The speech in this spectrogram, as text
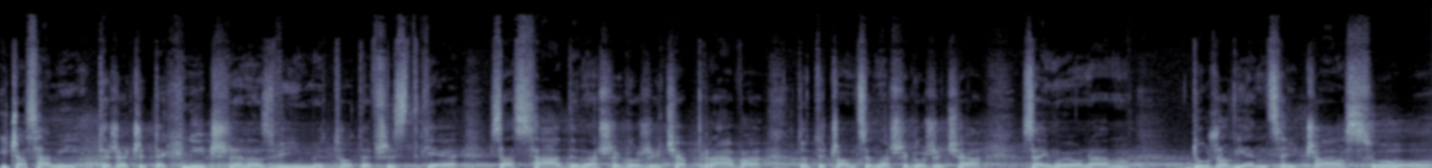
I czasami te rzeczy techniczne, nazwijmy to, te wszystkie zasady naszego życia, prawa dotyczące naszego życia zajmują nam dużo więcej czasu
